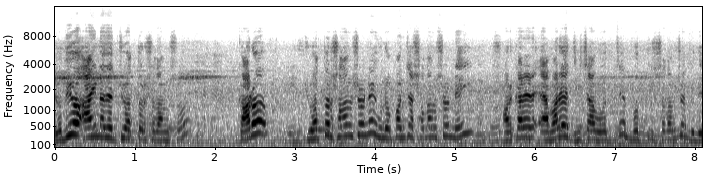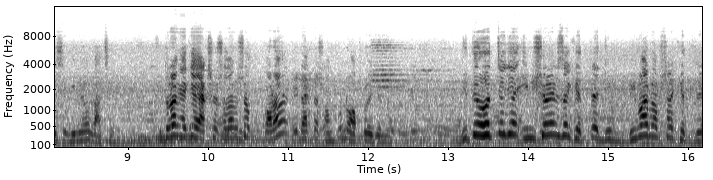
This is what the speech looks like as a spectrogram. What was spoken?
যদিও আইন আছে চুয়াত্তর শতাংশ, কারও চুয়াত্তর শতাংশ নেই উনপঞ্চাশ শতাংশ নেই, সরকারের অ্যাভারেজ হিসাব হচ্ছে বত্রিশ শতাংশ বিদেশি বিনিয়োগ আছে। সুতরাং একে একশো শতাংশ করা, এটা একটা সম্পূর্ণ অপ্রয়োজনীয়। দ্বিতীয় হচ্ছে যে ইন্স্যুরেন্সের ক্ষেত্রে বিমা ব্যবসার ক্ষেত্রে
